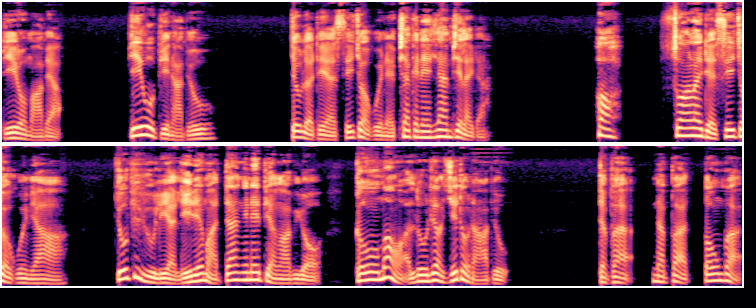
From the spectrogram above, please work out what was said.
ပြေးတော့မှာဗျ ပြေးဖို့ပြင်တာပြို့ကျုပ်လက်ထဲကဆေးကြော်ကွင်းနဲ့ဖြတ်ကနေလှမ်းပစ်လိုက်တာဟာစွမ်းလိုက်တဲ့ဆေးကြော်ကွင်းဗျာကျိုးဖြူဖြူလေးကလေးထဲမှာတန်းကနေပြန်သွားပြီးတော့ကဝုံမကိုအလိုလျောက်ရစ်တော်တာပြို့တပတ်နှစ်ပတ်သုံးပတ်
